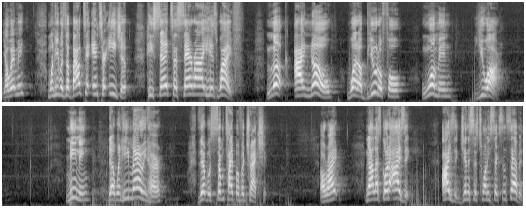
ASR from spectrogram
y'all with me? When he was about to enter Egypt, he said to Sarai, his wife, Look, I know what a beautiful woman you are. Meaning that when he married her, there was some type of attraction. All right? Now let's go to Isaac. Isaac, Genesis 26 and 7.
